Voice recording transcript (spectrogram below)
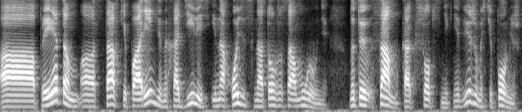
А при этом э, ставки по аренде находились и находятся на том же самом уровне. Но ты сам, как собственник недвижимости, помнишь,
